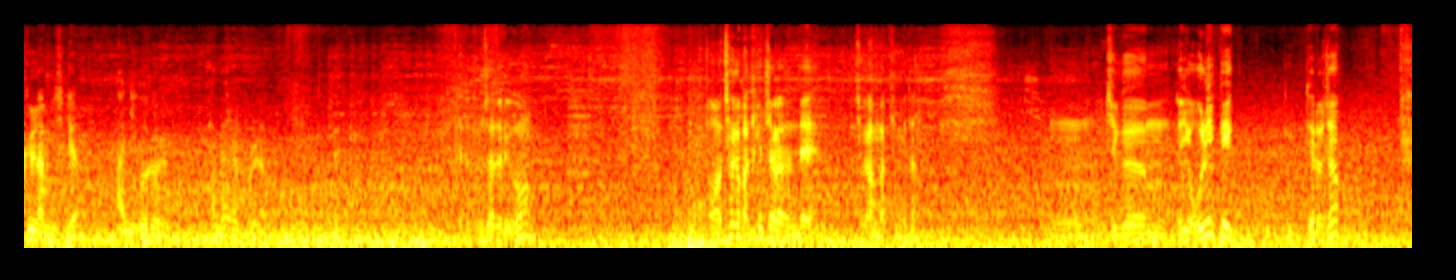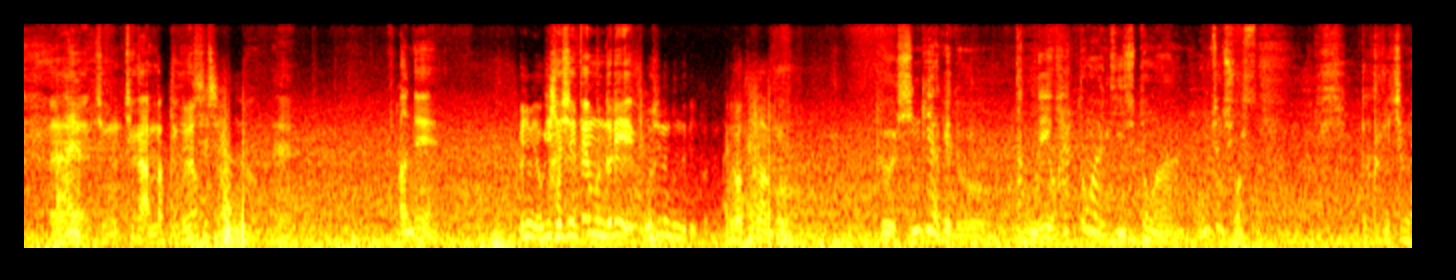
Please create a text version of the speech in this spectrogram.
글 남기시게요? 아니 이거를 화면을 보려고 네. 그래도 감사드리고 어, 차가 막힐 줄 알았는데 차가 안 막힙니다. 음, 지금 이게 올림픽 대로죠? 네, 아유. 지금 차가 안 막히고요. 실시간으로 네. 아 근데 왜냐면 여기 계신 팬분들이 오시는 분들이 있거든요. 그렇기도 하고 그 신기하게도 딱 우리 활동할 때 2주 동안 엄청 추웠어 그게 참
